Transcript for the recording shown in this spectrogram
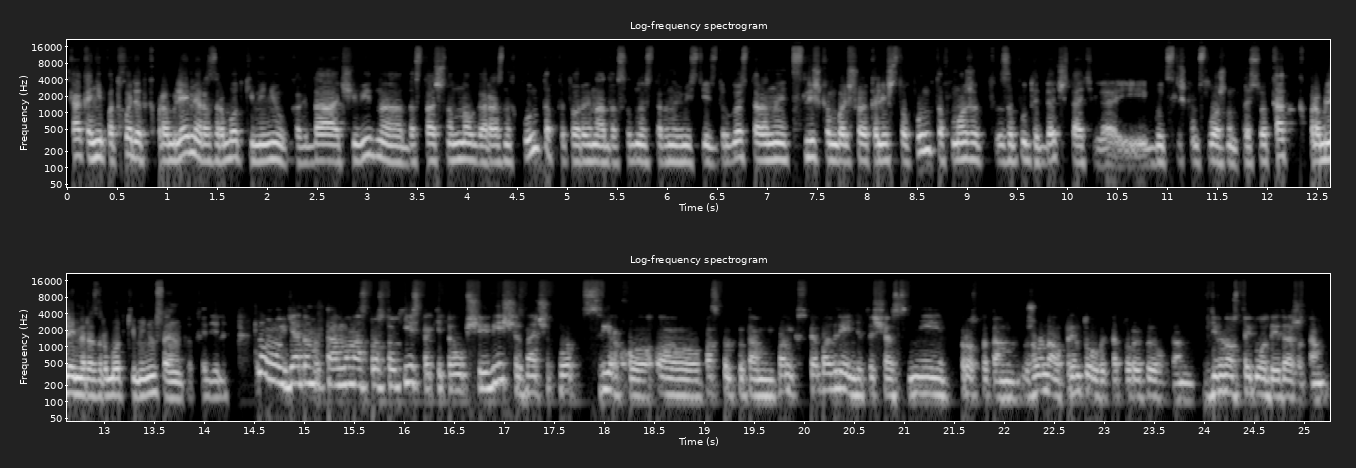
как они подходят к проблеме разработки меню, когда, очевидно, достаточно много разных пунктов, которые надо, с одной стороны, вместить. С другой стороны, слишком большое количество пунктов может запутать да, читателя и быть слишком сложным. То есть вот как к проблеме разработки меню сами подходили? Ну, я думаю, там у нас просто вот есть какие-то общие вещи. Значит, вот сверху, э, поскольку там банковское обозрение, это сейчас не просто там журнал принтовый, который был там в 90-е годы и даже там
